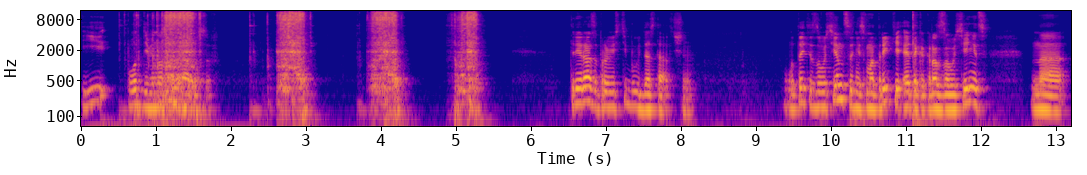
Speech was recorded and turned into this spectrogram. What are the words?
и под 90 градусов. Три раза провести будет достаточно. Вот эти заусенцы, не смотрите, это как раз заусенец на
